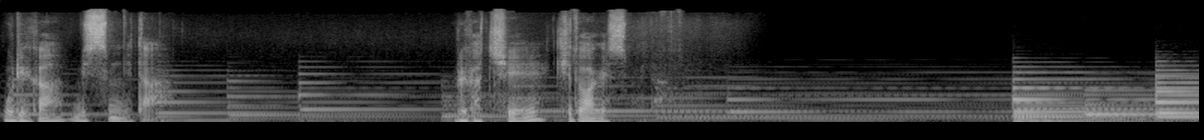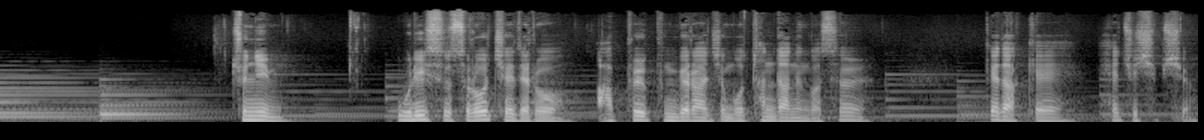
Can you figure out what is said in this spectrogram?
우리가 믿습니다. 우리 같이 기도하겠습니다. 주님, 우리 스스로 제대로 앞을 분별하지 못한다는 것을 깨닫게 해 주십시오.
